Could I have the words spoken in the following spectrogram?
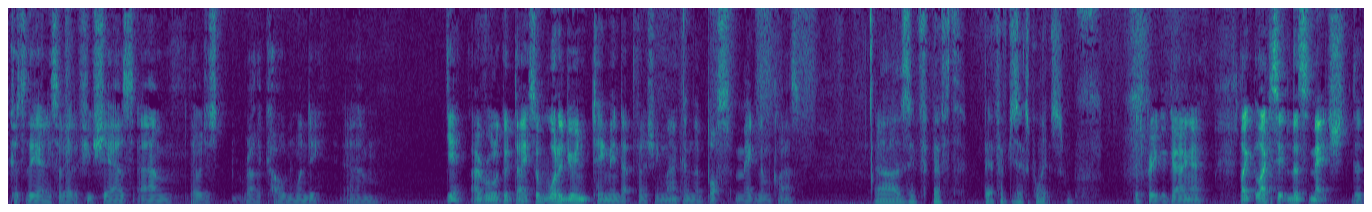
because they only sort of had a few showers. Um, they were just rather cold and windy. Um, yeah, overall a good day. So, what did your team end up finishing, Mark, in the Boss Magnum class? uh, it was in fifth, about fifty six points. It's pretty good going, eh? Like like I said, this match the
